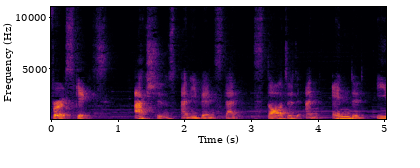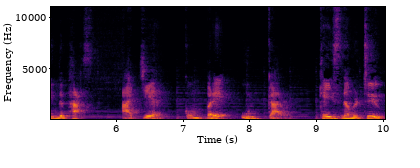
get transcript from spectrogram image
First case, actions and events that started and ended in the past. Ayer compré un carro. Case number two,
